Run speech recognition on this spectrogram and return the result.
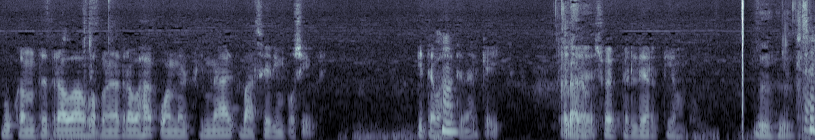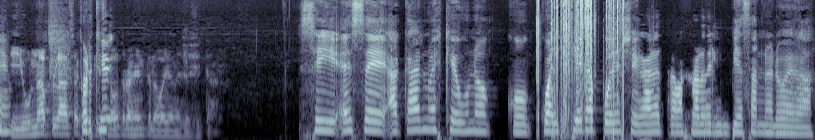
buscándote trabajo, a poner a trabajar cuando al final va a ser imposible y te vas a tener que ir. eso es perder tiempo. Y una plaza que otra gente la vaya a necesitar. Sí, ese, acá no es que uno cualquiera puede llegar a trabajar de limpieza en Noruega.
